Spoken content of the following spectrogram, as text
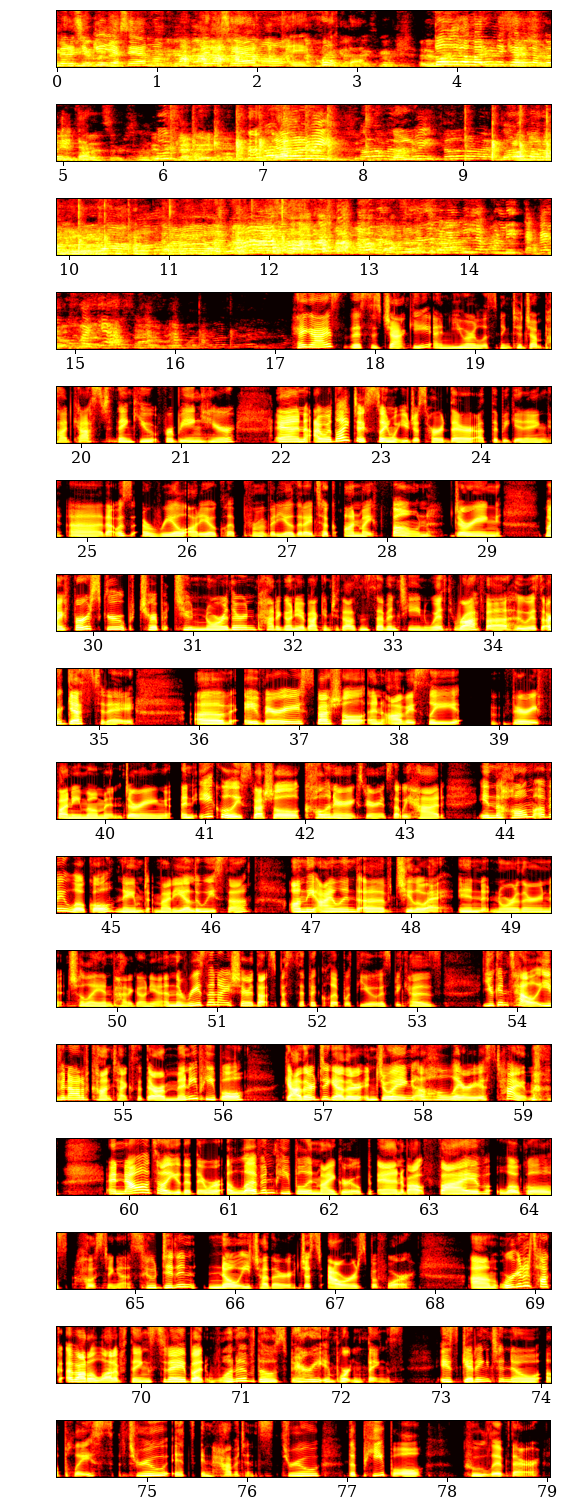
pero chiquillas, seamos, pero seamos eh, justas. Todos los varones que abren la colita. Ya, don Luis. Don Luis, todos los varones. Todos los varones. Hey guys, this is Jackie, and you are listening to Jump Podcast. Thank you for being here. And I would like to explain what you just heard there at the beginning. Uh, that was a real audio clip from a video that I took on my phone during my first group trip to northern Patagonia back in 2017 with Rafa, who is our guest today, of a very special and obviously very funny moment during an equally special culinary experience that we had in the home of a local named Maria Luisa on the island of Chiloe in northern Chilean Patagonia. And the reason I shared that specific clip with you is because you can tell, even out of context, that there are many people gathered together enjoying a hilarious time. And now I'll tell you that there were 11 people in my group and about five locals hosting us who didn't know each other just hours before. Um, we're going to talk about a lot of things today, but one of those very important things is getting to know a place through its inhabitants, through the people who live there.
